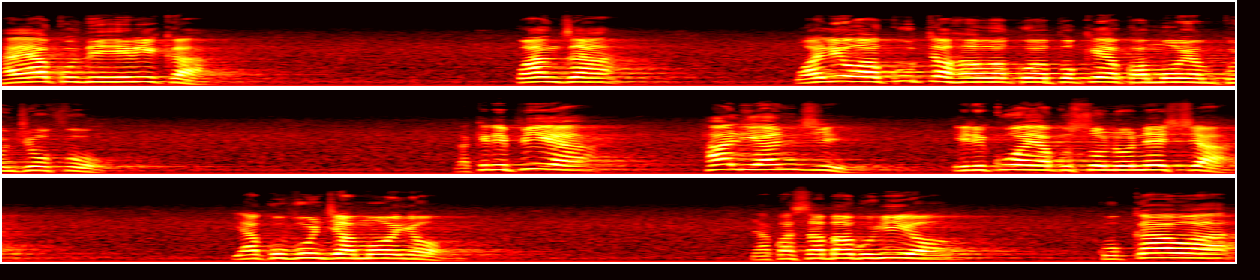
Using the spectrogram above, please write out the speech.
hayakudhihirika. Kwanza, waliowakuta hawakuwapokea kwa moyo mkunjufu, lakini pia hali ya nchi ilikuwa ya kusononesha, ya kuvunja moyo, na kwa sababu hiyo kukawa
